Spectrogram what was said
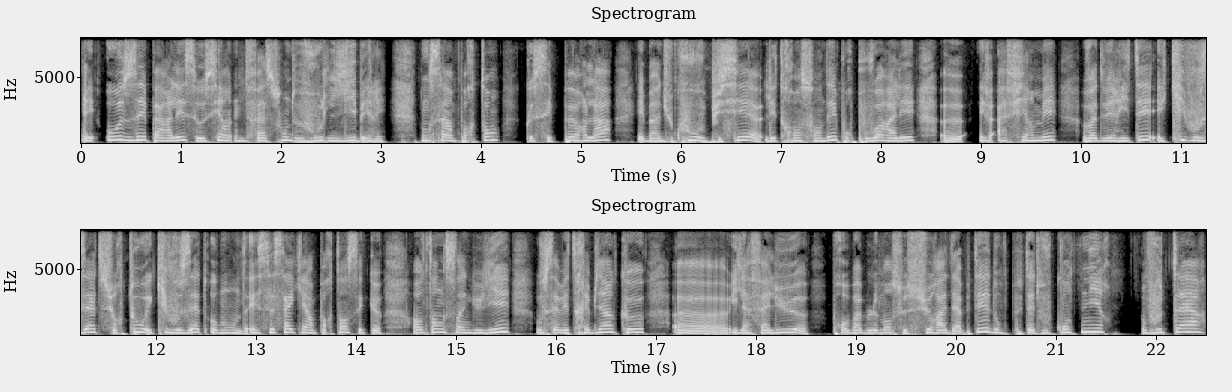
et oser parler, c'est aussi une façon de vous libérer. Donc c'est important que ces peurs-là, et eh ben du coup, vous puissiez euh, les transcender pour pouvoir aller euh, affirmer votre vérité et qui vous êtes surtout et qui vous êtes au monde. Et c'est ça qui est important, c'est que en tant que singulier, vous savez très bien que euh, il a fallu probablement se suradapter, donc peut-être vous contenir, vous taire,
